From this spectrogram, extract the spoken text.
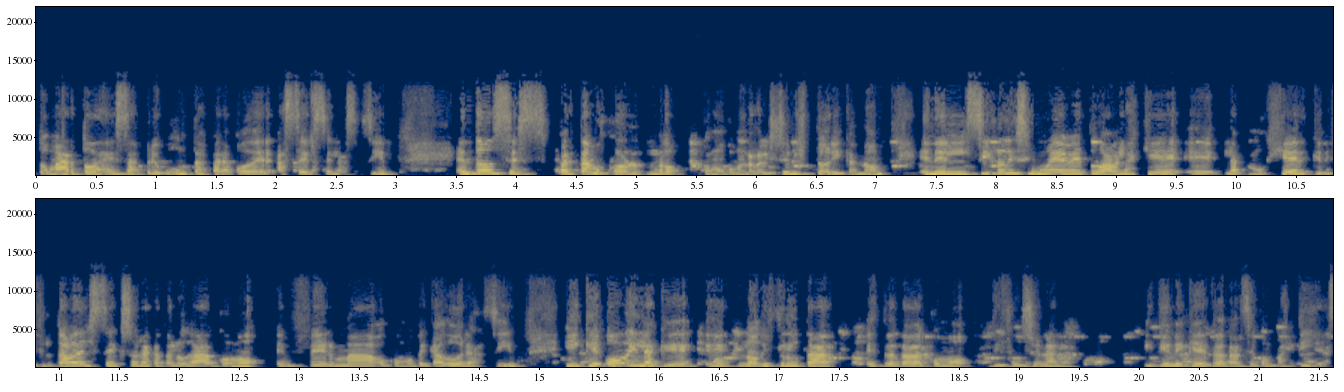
tomar todas esas preguntas para poder hacérselas, ¿sí? Entonces, partamos por lo, como, como una revisión histórica, ¿no? En el siglo XIX tú hablas que eh, la mujer que disfrutaba del sexo era catalogada como enferma o como pecadora, ¿sí? Y que hoy la que eh, no disfruta es tratada como disfuncional y tiene que tratarse con pastillas.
